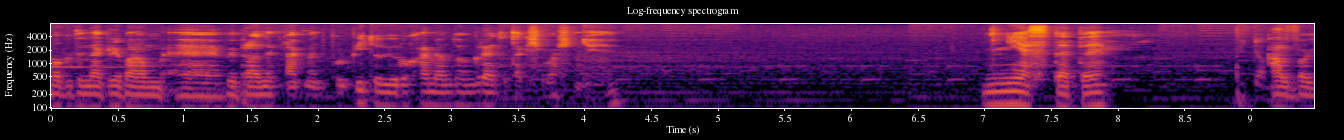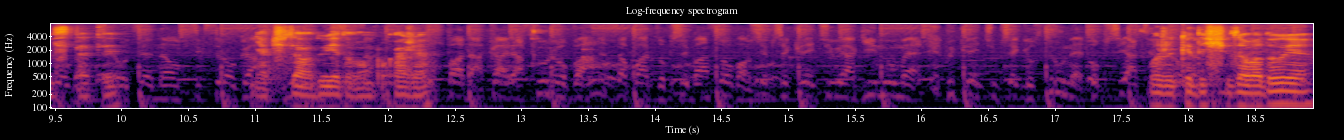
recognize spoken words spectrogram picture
Bo gdy nagrywam e, wybrany fragment pulpitu i uruchamiam tą grę, to tak się właśnie dzieje. Niestety. Albo istety. Jak się załaduje, to wam pokażę. Może kiedyś się załaduje.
